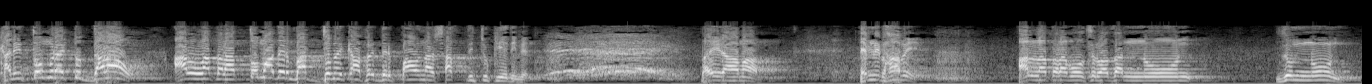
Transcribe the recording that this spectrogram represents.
খালি তোমরা একটু দাঁড়াও, আল্লাহ তারা তোমাদের মাধ্যমে কাফেরদের পাওনা শাস্তি চুকিয়ে দিবেন। ভাইরা আমার, এমনি ভাবে আল্লাহ তারা বলছে রাজান্নুন জুন্নুন।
